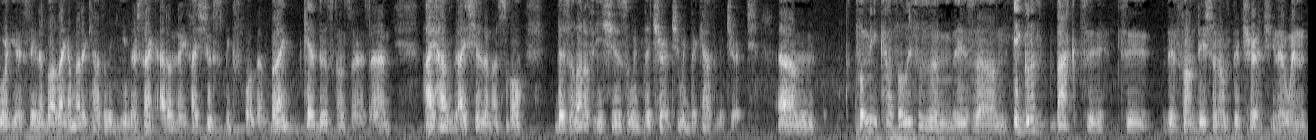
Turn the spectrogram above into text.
what you're saying about like I'm not a Catholic either, so I, I don't know if I should speak for them, but I get those concerns and I have I share them as well. There's a lot of issues with the church, with the Catholic Church. Um, for me, Catholicism is um, it goes back to to the foundation of the church. You know, when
